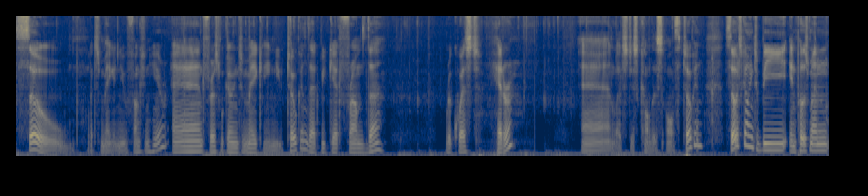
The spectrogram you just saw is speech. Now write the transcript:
So let's make a new function here. And first we're going to make a new token that we get from the request header and let's just call this auth token. So it's going to be in postman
